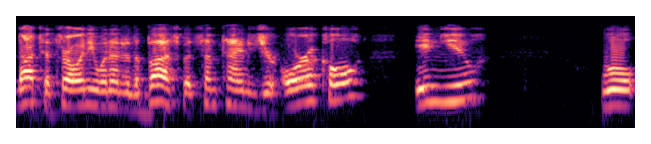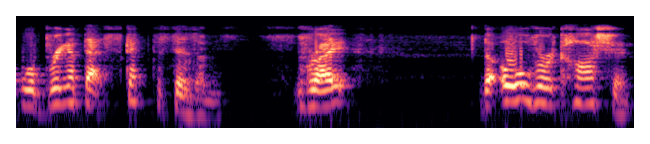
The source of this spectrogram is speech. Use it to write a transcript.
not to throw anyone under the bus, but sometimes your oracle in you will will bring up that skepticism, right? The over caution.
